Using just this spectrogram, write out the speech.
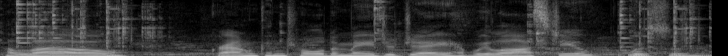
Hello? Ground control to Major J. Have we lost you? Listen,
